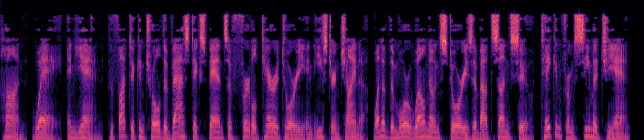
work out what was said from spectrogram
Han, Wei, and Yan, who fought to control the vast expanse of fertile territory in eastern China. One of the more well-known stories about Sun Tzu, taken from Sima Qian,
